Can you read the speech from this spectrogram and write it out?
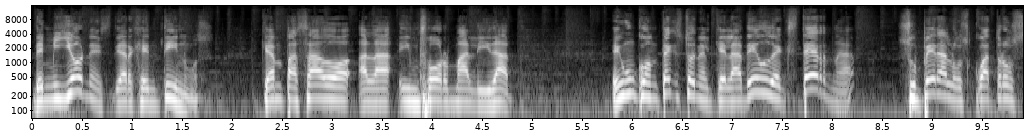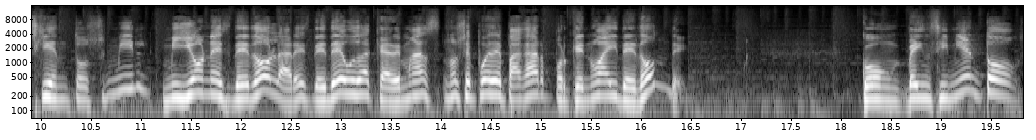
de millones de argentinos que han pasado a la informalidad. En un contexto en el que la deuda externa supera los 400 mil millones de dólares de deuda que además no se puede pagar porque no hay de dónde. Con vencimientos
